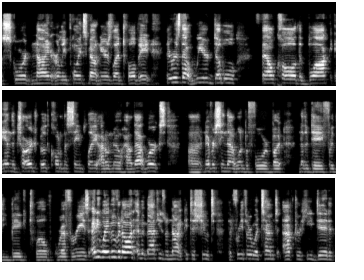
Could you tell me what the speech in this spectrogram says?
scored nine early points. Mountaineers led 12 8. There was that weird double foul call, the block and the charge both called on the same play. I don't know how that works. Uh, never seen that one before, but another day for the Big 12 referees. Anyway, moving on, Emmitt Matthews would not get to shoot the free throw attempt after he did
